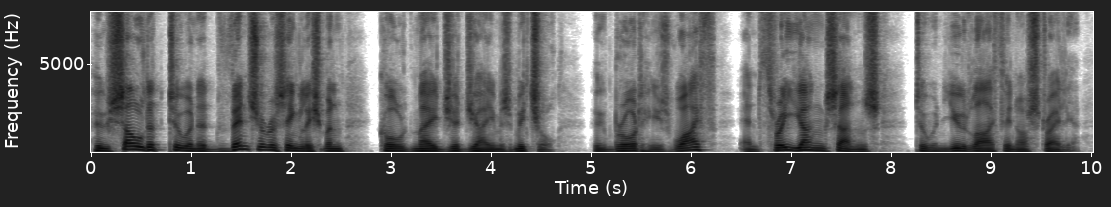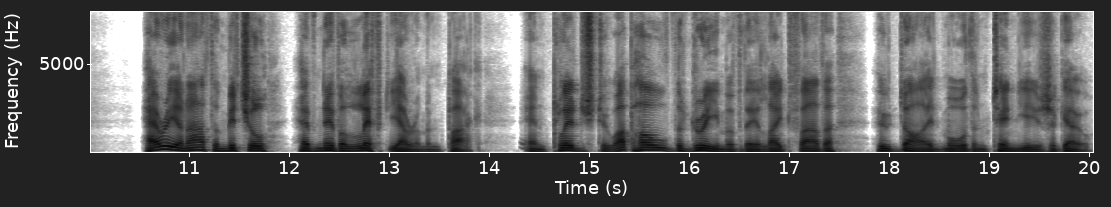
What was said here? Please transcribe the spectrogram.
who sold it to an adventurous Englishman called Major James Mitchell, who brought his wife and three young sons to a new life in Australia. Harry and Arthur Mitchell have never left Yarraman Park and pledged to uphold the dream of their late father who died more than 10 years ago.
